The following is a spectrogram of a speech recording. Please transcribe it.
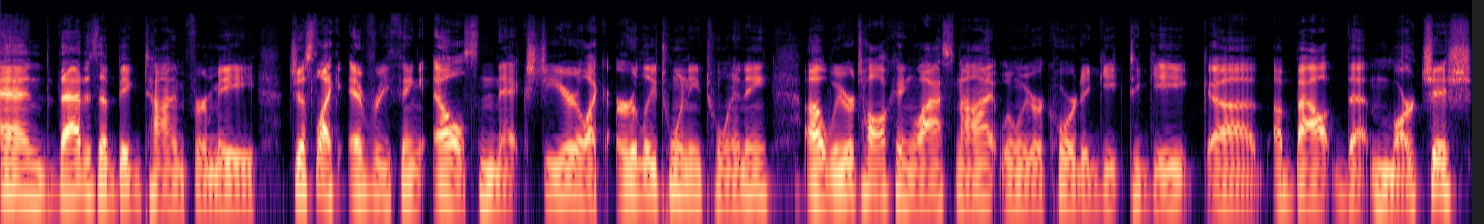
And that is a big time for me, just like everything else next year, like early 2020. Uh, we were talking last night when we recorded Geek to Geek uh, about that Marchish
